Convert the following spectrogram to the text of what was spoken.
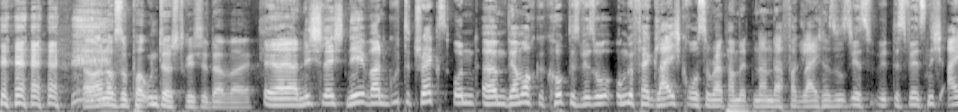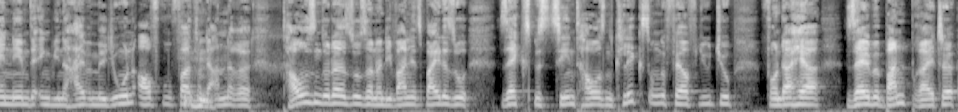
da waren noch so ein paar Unterstriche dabei. Ja, ja, nicht schlecht. Nee, waren gute Tracks und ähm, wir haben auch geguckt, dass wir so ungefähr gleich große Rapper miteinander vergleichen. Also jetzt, dass wir jetzt nicht einen nehmen, der irgendwie eine halbe Million Aufrufe hat und der andere tausend oder so, sondern die waren jetzt beide so sechs bis zehntausend Klicks ungefähr auf YouTube. Von daher selbe Bandbreite.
